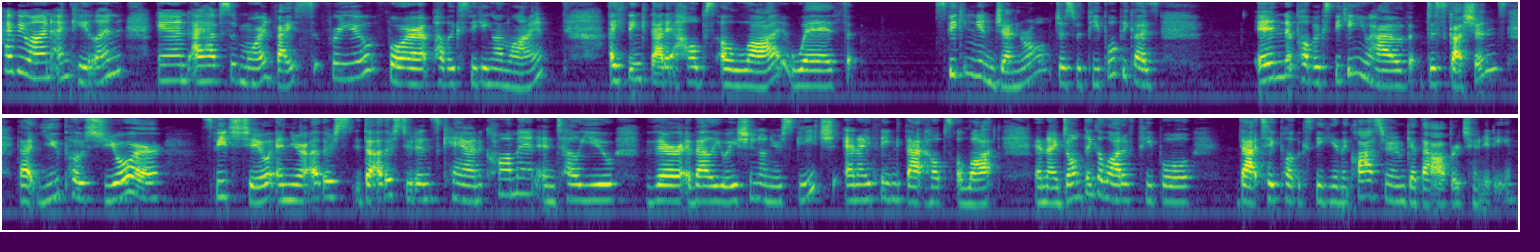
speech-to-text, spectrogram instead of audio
Hi everyone, I'm Caitlin and I have some more advice for you for public speaking online. I think that it helps a lot with speaking in general, just with people, because in public speaking you have discussions that you post your speech to and your other the other students can comment and tell you their evaluation on your speech and I think that helps a lot and I don't think a lot of people that take public speaking in the classroom get that opportunity.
